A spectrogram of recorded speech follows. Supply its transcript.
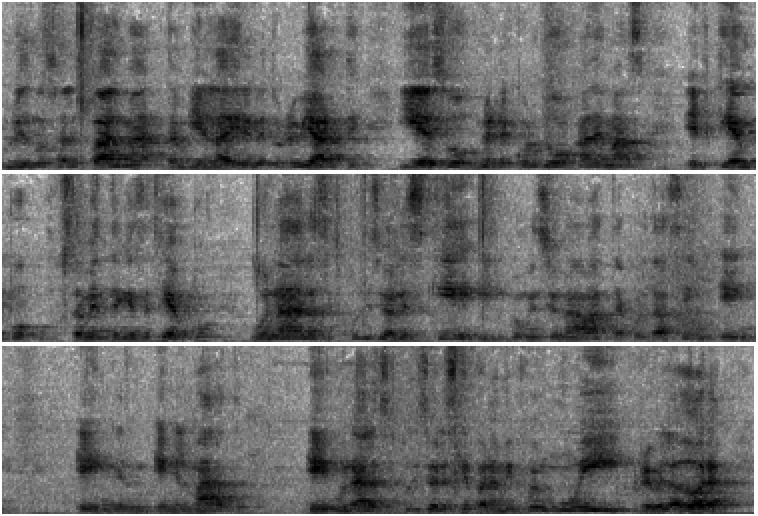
Luis González Palma, también la de Irene Torreviarte, y eso me recordó además el tiempo, justamente en ese tiempo, una de las exposiciones que, y lo mencionaba, ¿te acordás? En, en, en el, en el MAD, eh, una de las exposiciones que para mí fue muy reveladora,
